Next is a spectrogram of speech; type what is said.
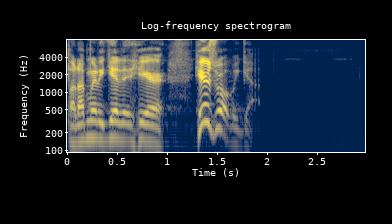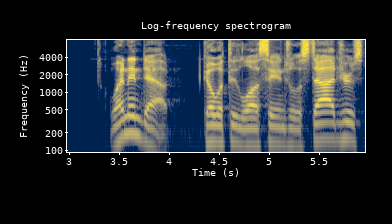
but I'm going to get it here. Here's what we got. When in doubt, Go with the Los Angeles Dodgers,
